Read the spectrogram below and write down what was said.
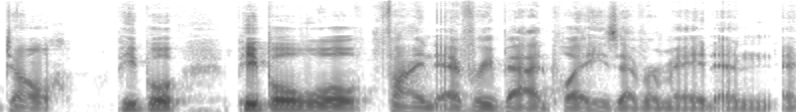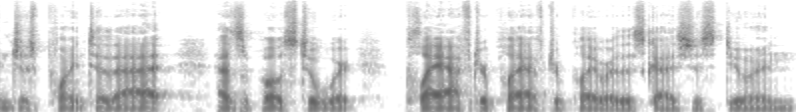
don't people people will find every bad play he's ever made and and just point to that as opposed to where play after play after play where this guy's just doing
